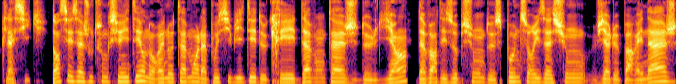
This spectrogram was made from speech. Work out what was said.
classiques. Ajouts de fonctionnalités, on aurait notamment la possibilité de créer davantage de liens, d'avoir des options de sponsorisation via le parrainage,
